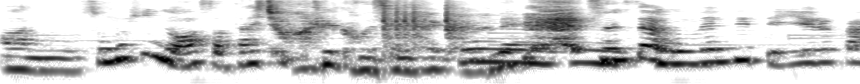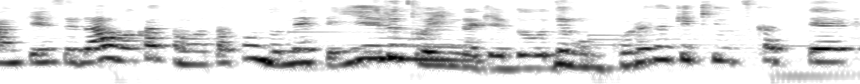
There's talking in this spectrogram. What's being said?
あのその日の朝体調悪いかもしれないからね。そしたらごめんねって言える関係性で、あ、分かった、また今度ねって言えるといいんだけど、でもこれだけ気を使って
